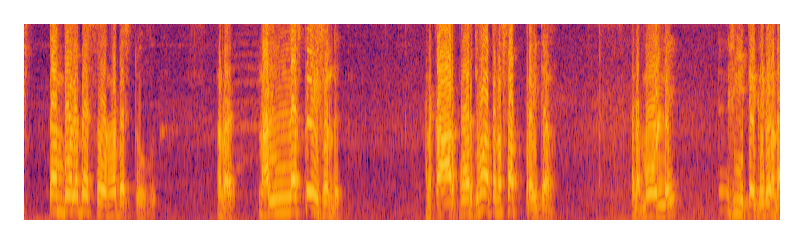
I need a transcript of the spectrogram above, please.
ഇഷ്ടം പോലെ ബസ് ഓണുള്ള ബസ് സ്റ്റോപ്പ് കണ്ട? നല്ല സ്പേസ് ഉണ്ട്. കാർ പോർച്ച് മാത്രം സെപ്പറേറ്റ് ആണ്. കണ്ട? മുകളിൽ ഷീറ്റൊക്കെ ഇടുകണ്ട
